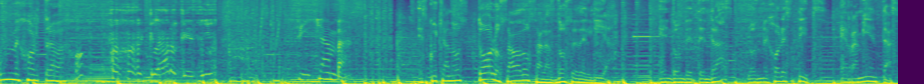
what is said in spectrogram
un mejor trabajo? claro que sí. Sin chamba. Escúchanos todos los sábados a las 12 del día, en donde tendrás los mejores tips, herramientas,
